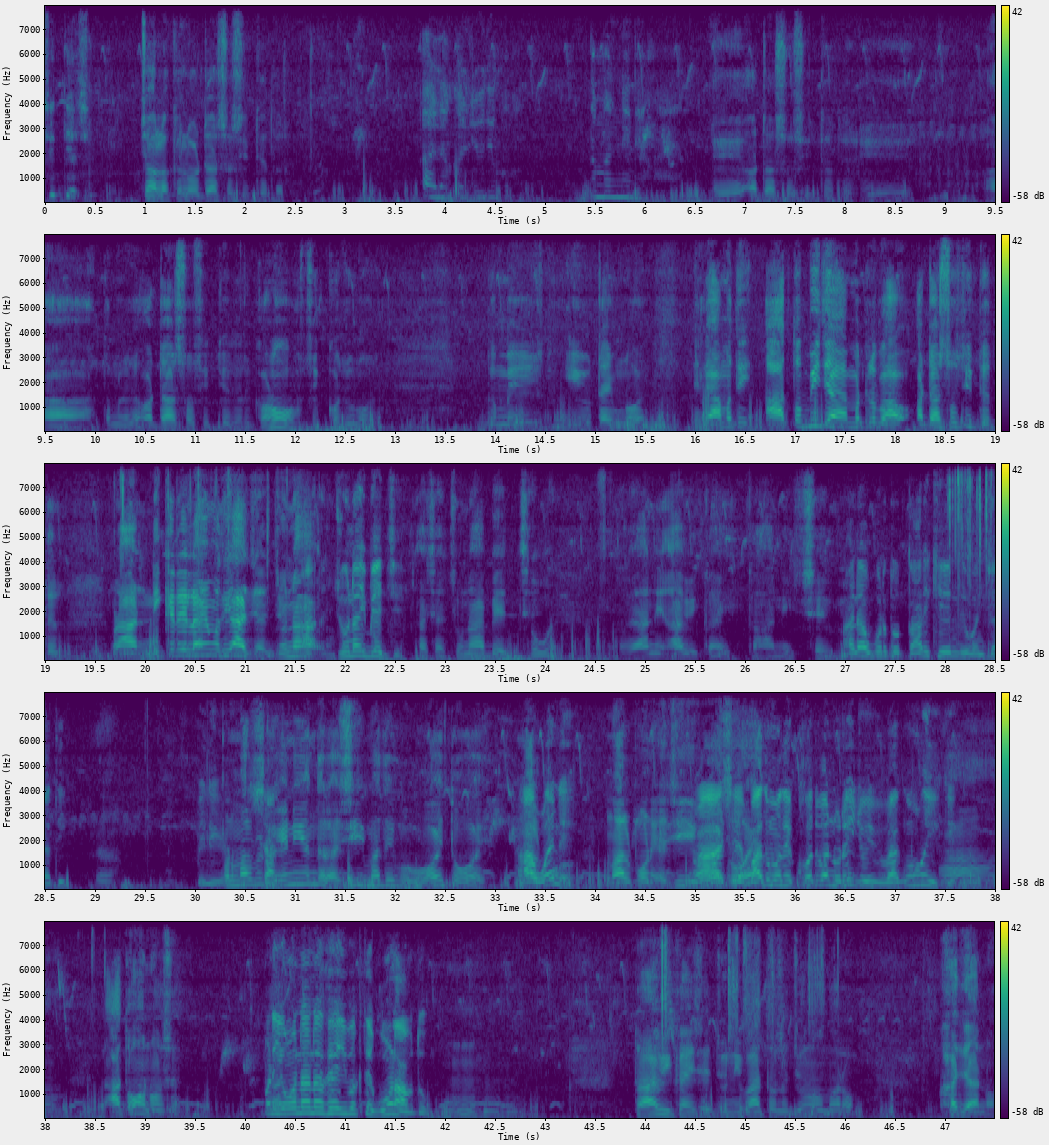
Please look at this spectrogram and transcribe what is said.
સિત્યાસી. ચા લખેલો અઢારસો સિત્તેર આ લખેલું દેખો. તમને નહીં દેખાય એ અઢારસો સિત્તેર એ હા તમને અઢારસો સિત્યોતેર. ઘણો સિક્કો જૂનો છે. ગમે એ ટાઈમનો હોય. એટલે આમાંથી આ તો બીજા મતલબ અઢારસો સિત્યોતેર. પણ આ નીકળેલા એમાંથી આ જ જૂના જૂના બે જ છે. અચ્છા જૂના બે જ છે. હવે. આની આવી કાંઈ કહાની છે. આના ઉપર તો તારીખે નથી વંચાતી. પેલી પણ મારું. એની અંદર હજી માંથી હોય તો હોય. હા હોય ને. માલપોણી હજી હા હોય છે. બાજુમાંથી ખોદવાનું રહી જોયું વિભાગમાં હોય કે. આ તો ઓનો છે. પણ એ ઓના ના થાય એ વખતે ગોળ આવતો. તો આવી કાંઈ છે જૂની વાતોનો જૂનો અમારો ખજાનો.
